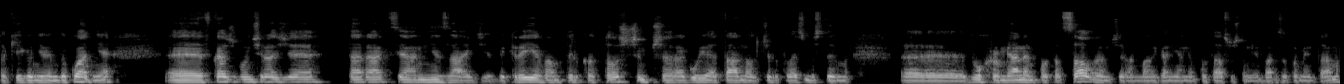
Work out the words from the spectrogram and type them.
takiego, nie wiem dokładnie, w każdym bądź razie ta reakcja nie zajdzie. Wykryje wam tylko to, z czym przereaguje etanol, czyli powiedzmy z tym e, dwuchromianem potasowym, czy manganianem potasu, już to nie bardzo pamiętam,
